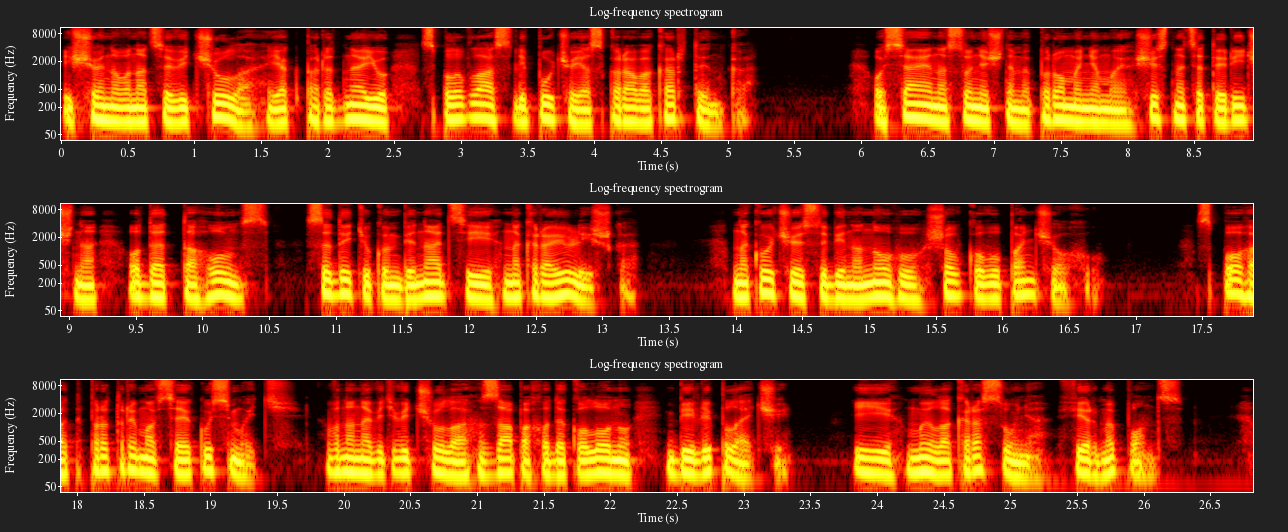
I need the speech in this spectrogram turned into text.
і щойно вона це відчула, як перед нею спливла сліпучо яскрава картинка. Осяяна сонячними променями 16-річна Одетта Голмс сидить у комбінації на краю ліжка, накочує собі на ногу шовкову панчоху. Спогад протримався якусь мить. Вона навіть відчула запах одеколону білі плечі і мила красуня фірми Понц,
